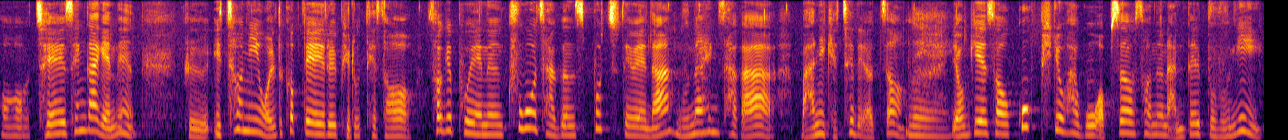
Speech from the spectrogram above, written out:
어, 제 생각에는 그 2002 월드컵 대회를 비롯해서 서귀포에는 크고 작은 스포츠 대회나 문화 행사가 많이 개최되었죠. 네. 여기에서 꼭 필요하고 없어서는 안 될 부분이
